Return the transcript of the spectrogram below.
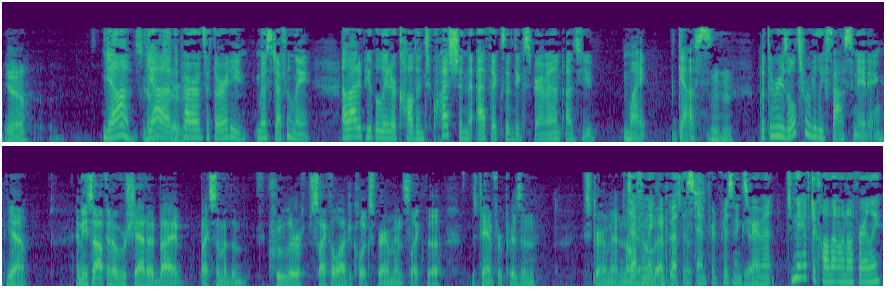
You know, Yeah, yeah, the power of authority, most definitely. A lot of people later called into question the ethics of the experiment, as you might guess. Mm-hmm. But the results were really fascinating. yeah. I mean, it's often overshadowed by by some of the crueler psychological experiments like the, the Stanford prison experiment. And all- and Definitely all think about the. Stanford prison experiment. Didn't they have to call that one off early?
